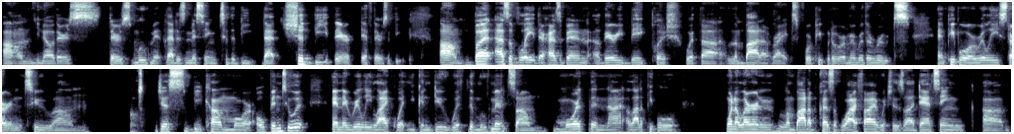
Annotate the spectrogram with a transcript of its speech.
um, you know, there's there's movement that is missing to the beat that should be there if there's a beat. Um, but as of late, there has been a very big push with uh lambada, right, for people to remember the roots, and people are really starting to um just become more open to it and they really like what you can do with the movements um more than not a lot of people want to learn lambada because of wi-fi which is uh dancing um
